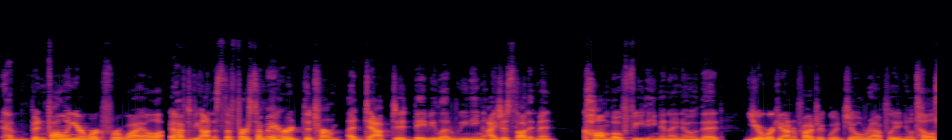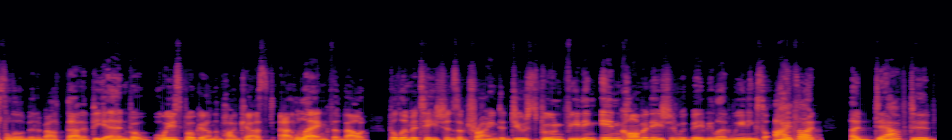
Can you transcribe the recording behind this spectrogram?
have been following your work for a while. I have to be honest, the first time I heard the term adapted baby led weaning, I just thought it meant combo feeding. And I know that you're working on a project with Jill Rapley, and you'll tell us a little bit about that at the end. But we've spoken on the podcast at length about the limitations of trying to do spoon feeding in combination with baby led weaning. So I thought adapted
